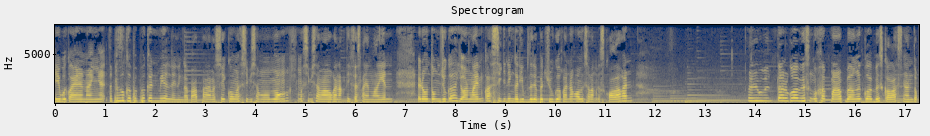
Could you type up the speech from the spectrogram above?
Jadi buat kalian yang nanya tapi lu gak apa-apa kan Mil? Ini gak apa-apa. Masih gue masih bisa ngomong masih bisa melakukan aktivitas lain-lain. Dan untung juga ya online kelas sih jadi gak dibet-bet juga. Karena kalau misalkan ke sekolah kan Ayo bentar gue habis nguap. Maaf banget gue habis kelas ngantuk.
